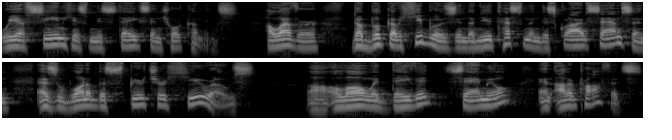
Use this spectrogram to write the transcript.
we have seen his mistakes and shortcomings. However, the book of Hebrews in the New Testament describes Samson as one of the spiritual heroes, uh, along with David, Samuel, and other prophets.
